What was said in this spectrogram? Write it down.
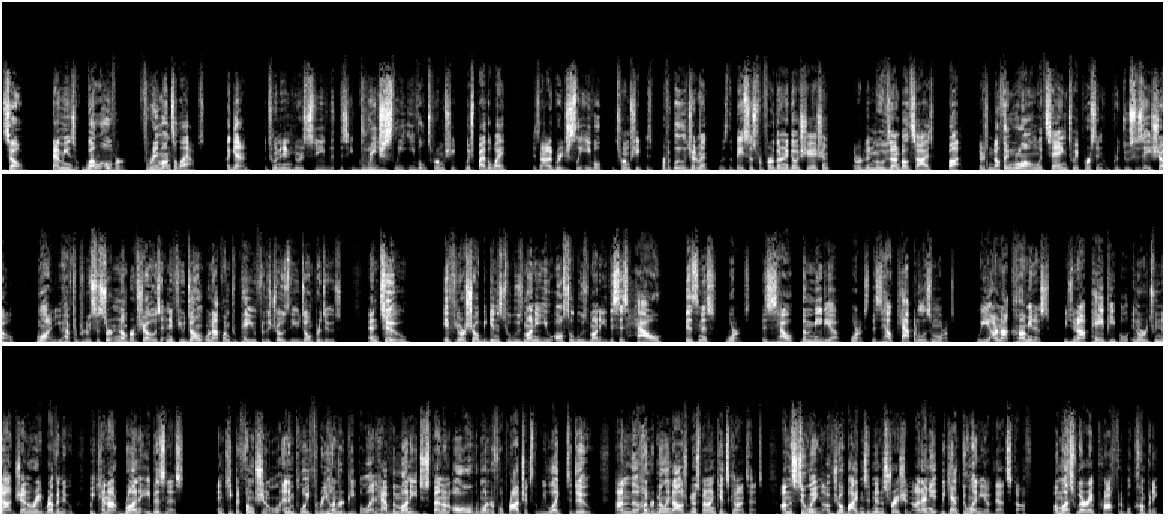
So that means well over three months elapsed, again, between when he received this egregiously evil term sheet, which, by the way, is not egregiously evil. The term sheet is perfectly legitimate. It was the basis for further negotiation. There would have been moves on both sides, but there's nothing wrong with saying to a person who produces a show, one, you have to produce a certain number of shows, and if you don't, we're not going to pay you for the shows that you don't produce. And two, if your show begins to lose money, you also lose money. This is how business works. This is how the media works. This is how capitalism works. We are not communists. We do not pay people in order to not generate revenue. We cannot run a business and keep it functional and employ 300 people and have the money to spend on all the wonderful projects that we like to do, on the $100 million we're going to spend on kids' content, on the suing of Joe Biden's administration, on any, we can't do any of that stuff unless we are a profitable company.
